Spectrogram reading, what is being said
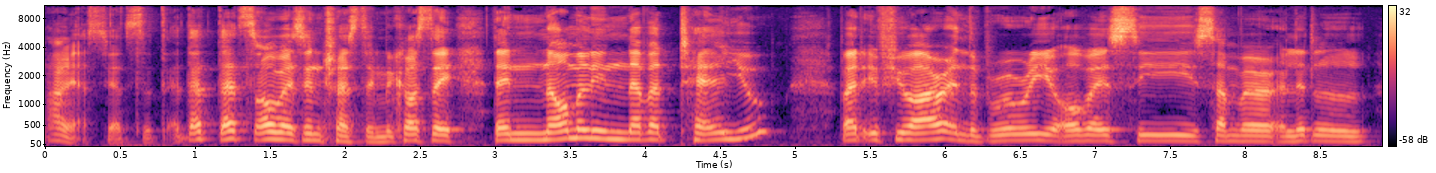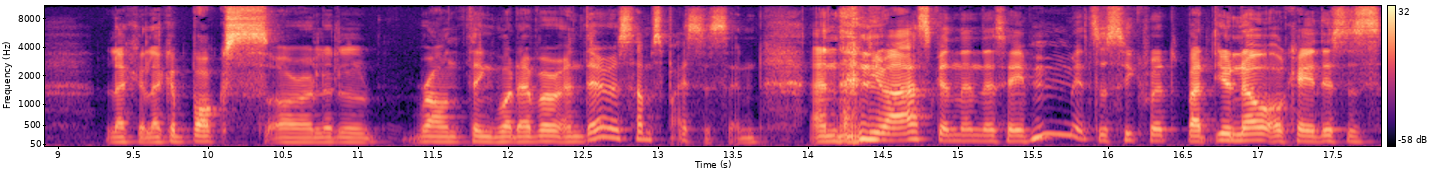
Oh yes, yes. That that's always interesting because they they normally never tell you, but if you are in the brewery, you always see somewhere a little like a, like a box or a little round thing, whatever, and there is some spices in. And then you ask, and then they say, "Hmm, it's a secret," but you know, okay, this is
